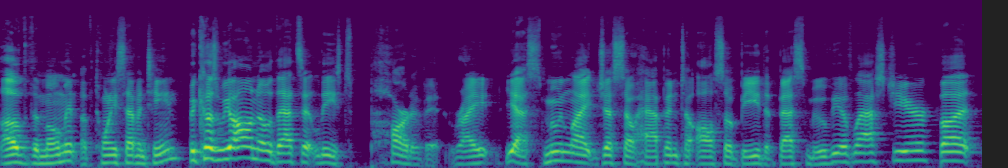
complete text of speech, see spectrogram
of the moment of 2017? Because we all know that's at least part of it, right? Yes, Moonlight just so happened to also be the best movie of last year, but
